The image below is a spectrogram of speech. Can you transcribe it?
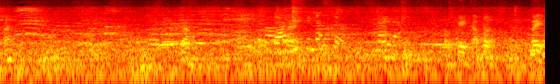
Ha? Dah. dah habis kelas ke? Okey. Okey, tak apa. Baik.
